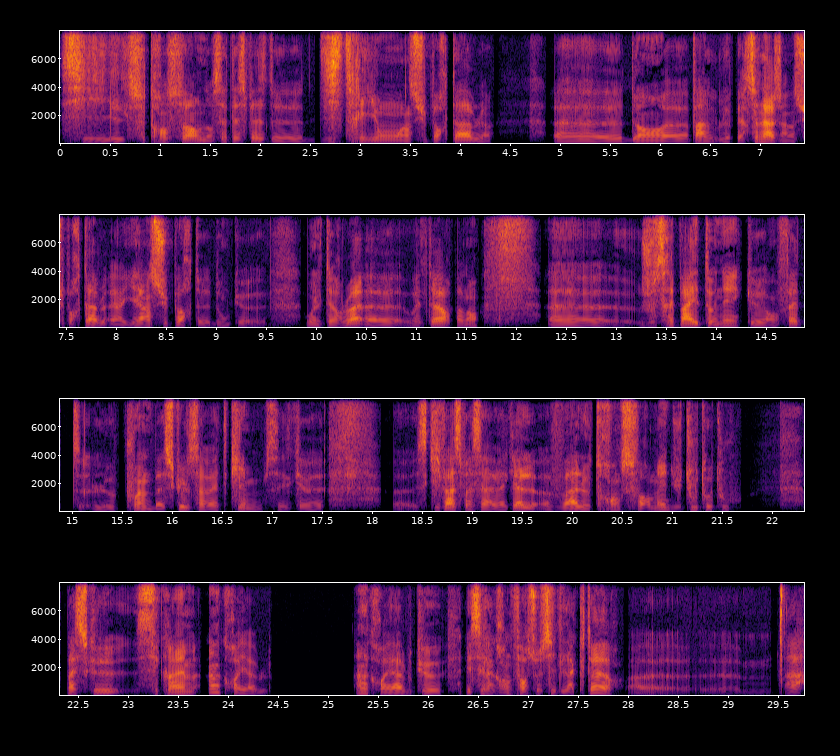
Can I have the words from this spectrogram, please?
s'il se transforme dans cette espèce de d'histrion insupportable euh, dans euh, enfin le personnage hein, insupportable euh, et insupporte donc Walter Walter pardon. Je serais pas étonné que en fait le point de bascule ça va être Kim. C'est que ce qui va se passer avec elle va le transformer du tout au tout. Parce que c'est quand même incroyable incroyable que et c'est la grande force aussi de l'acteur euh, ah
